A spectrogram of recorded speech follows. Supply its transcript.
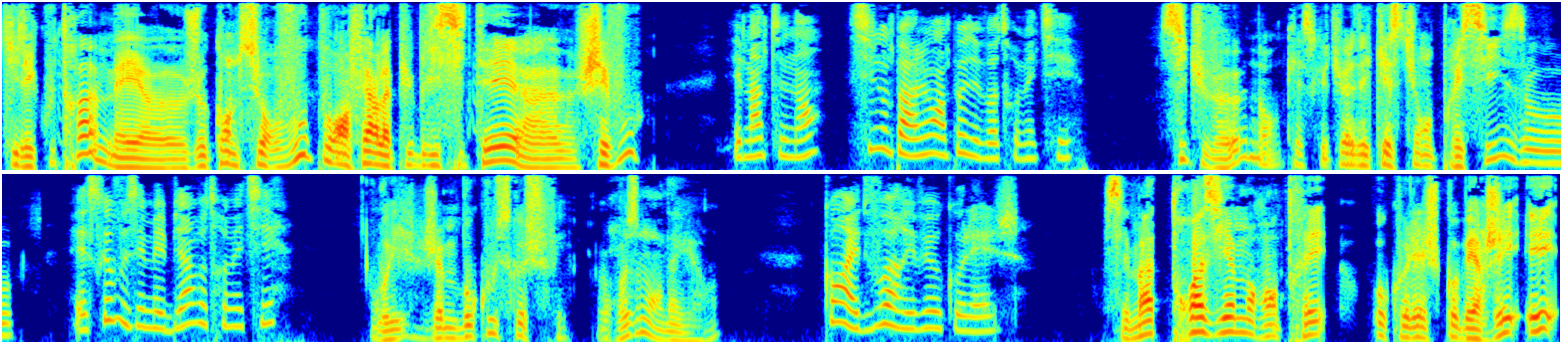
qui l'écoutera, mais euh, je compte sur vous pour en faire la publicité chez vous. Et maintenant, si nous parlions un peu de votre métier. Si tu veux, donc est-ce que tu as des questions précises ou? Est-ce que vous aimez bien votre métier? Oui, j'aime beaucoup ce que je fais. Heureusement d'ailleurs. Quand êtes-vous arrivé au collège? C'est ma troisième rentrée au collège Cauberger et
